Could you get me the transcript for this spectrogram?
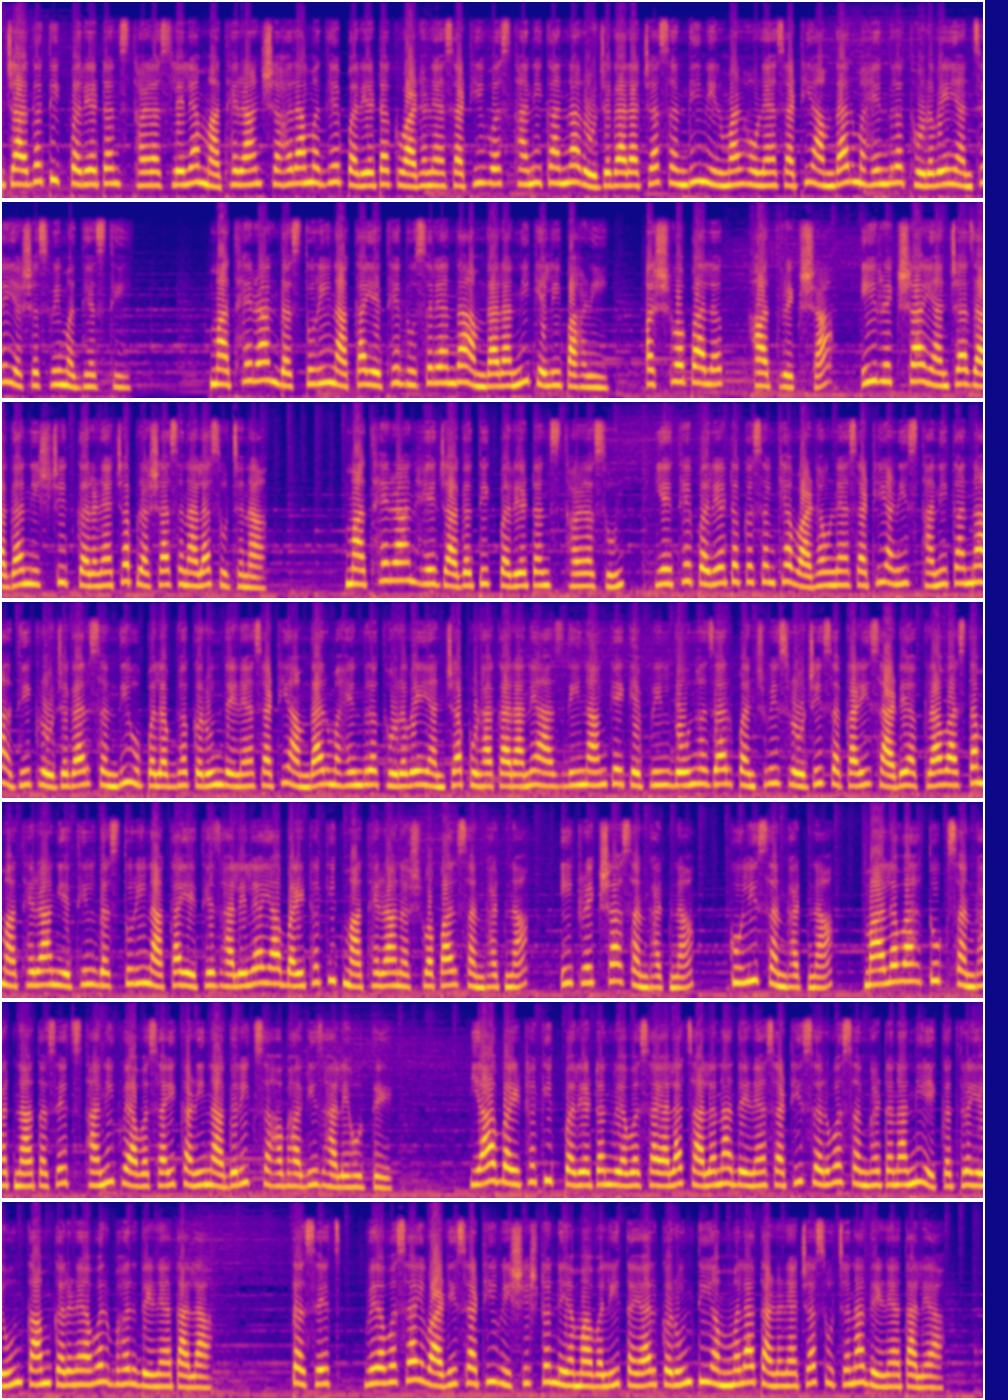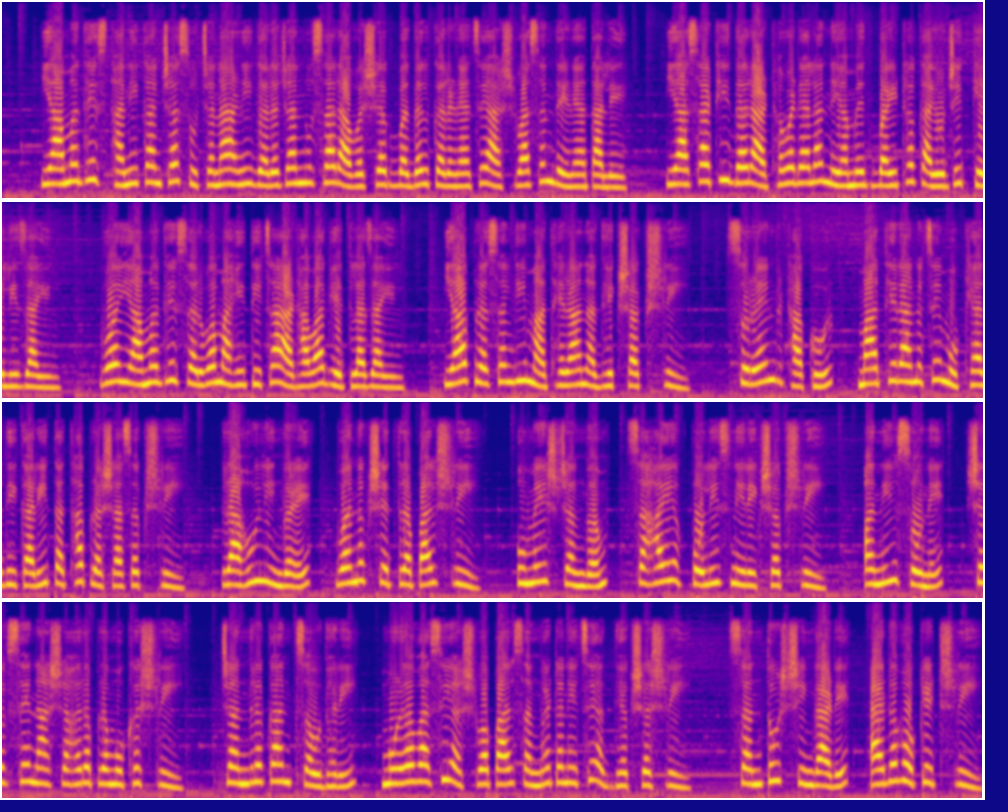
जागतिक पर्यटन स्थळ असलेल्या माथेरान शहरामध्ये पर्यटक वाढण्यासाठी व स्थानिकांना रोजगाराच्या संधी निर्माण होण्यासाठी आमदार महेंद्र थोरवे यांचे यशस्वी मध्यस्थी. माथेरान दस्तुरी नाका येथे दुसऱ्यांदा आमदारांनी केली पाहणी. अश्वपालक हात रिक्षा ई रिक्षा यांच्या जागा निश्चित करण्याच्या प्रशासनाला सूचना. माथेरान हे जागतिक पर्यटन स्थळ असून येथे पर्यटक संख्या वाढवण्यासाठी आणि स्थानिकांना अधिक रोजगार संधी उपलब्ध करून देण्यासाठी आमदार महेंद्र थोरवे यांच्या पुढाकाराने आज दिनांक एक एप्रिल दोन हजार पंचवीस रोजी सकाळी साडे अकरा वाजता माथेरान येथील दस्तुरी नाका येथे झालेल्या या बैठकीत माथेरान अश्वपाल संघटना ई रिक्षा संघटना कुली संघटना मालवाहतूक संघटना तसेच स्थानिक व्यावसायिक आणि नागरिक सहभागी झाले होते. या बैठकीत पर्यटन व्यवसायाला चालना देण्यासाठी सर्व संघटनांनी एकत्र येऊन काम करण्यावर भर देण्यात आला. तसेच व्यवसाय वाढीसाठी विशिष्ट नियमावली तयार करून ती अंमलात आणण्याच्या सूचना देण्यात आल्या. यामध्ये स्थानिकांच्या सूचना आणि गरजांनुसार आवश्यक बदल करण्याचे आश्वासन देण्यात आले. यासाठी दर आठवड्याला नियमित बैठक आयोजित केली जाईल व यामध्ये सर्व माहितीचा आढावा घेतला जाईल. या प्रसंगी माथेरान अधीक्षक श्री सुरेंद्र ठाकूर माथेरानचे मुख्याधिकारी तथा प्रशासक श्री राहुल इंगळे वनक्षेत्रपाल श्री उमेश जंगम सहाय्यक पोलीस निरीक्षक श्री अनिल सोने शिवसेना शहर प्रमुख श्री चंद्रकांत चौधरी मुळवासी अश्वपाल संघटनेचे अध्यक्ष श्री संतोष शिंगाडे ॲडव्होकेट श्री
